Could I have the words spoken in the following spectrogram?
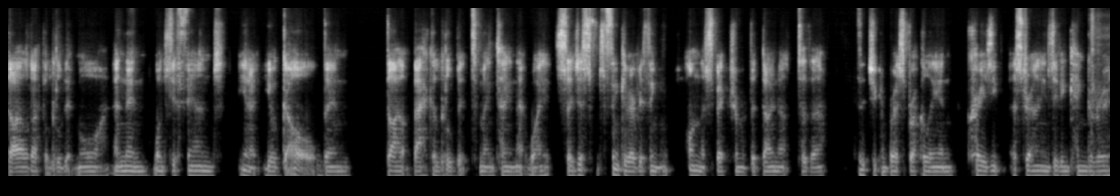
dial it up a little bit more. And then once you've found, you know, your goal, then dial it back a little bit to maintain that weight. So just think of everything on the spectrum of the donut to the the chicken breast broccoli and crazy Australians eating kangaroo.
